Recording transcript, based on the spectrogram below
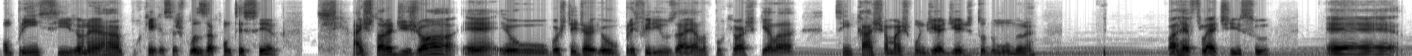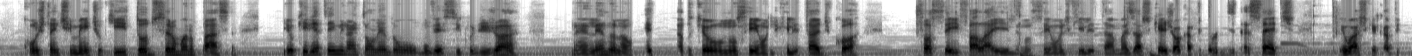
compreensível, né? Ah, por que, que essas coisas aconteceram? A história de Jó, é, eu gostei de, eu preferi usar ela porque eu acho que ela se encaixa mais com o dia a dia de todo mundo, né? Ela reflete isso é, constantemente o que todo ser humano passa. E eu queria terminar então lendo um, um versículo de Jó, né? Lendo não, recitando que eu não sei onde que ele está de cor, só sei falar ele, não sei onde que ele está, mas acho que é Jó capítulo 17. Eu acho que é capítulo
